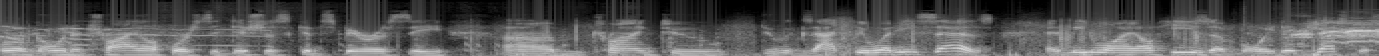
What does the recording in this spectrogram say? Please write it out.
or going to trial for seditious conspiracy, um, trying to do exactly what he says. And meanwhile, he's avoided justice.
